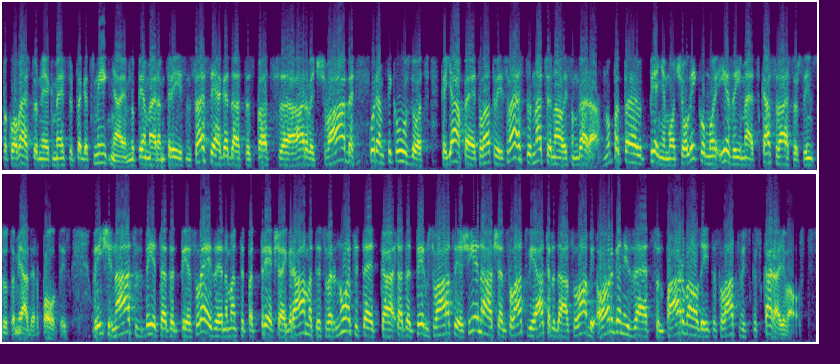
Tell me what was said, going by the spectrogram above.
pa ko vēsturnieki mēs tur tagad smīkņājam, nu, piemēram, 36. gadā tas pats uh, Arvečs Švābe, kuram tika uzdots, ka jāpēta Latvijas vēsture nacionālismu garā. Nu, pat uh, pieņemot šo likumu, iezīmēts, kas vēstures institūtam jādara politiski. Viņš ir nācis, bija tātad pie slēdziena, man te pat priekšai grāmatas var nocitēt, ka tātad Tātad pirms vāciešu ienākšanas Latvijā atradās labi organizētas un pārvaldītas latviskas karaļvalstis.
